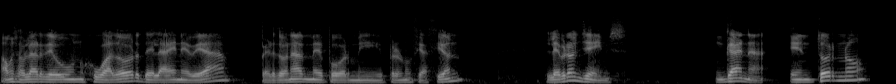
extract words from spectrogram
vamos a hablar de un jugador de la NBA, perdonadme por mi pronunciación, LeBron James gana en torno,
